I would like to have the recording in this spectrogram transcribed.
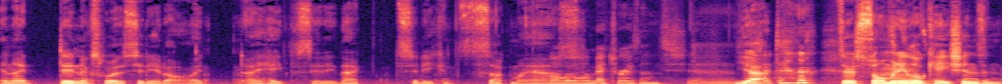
and I didn't explore the city at all. I I hate the city. That city can suck my ass. Oh, all the metros and shit. Yeah. Shit. There's so many locations and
